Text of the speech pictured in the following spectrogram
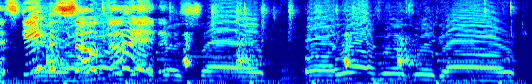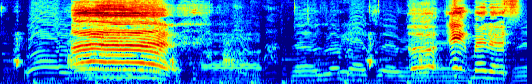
This game is so good. Ah! Uh, eight minutes. I,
